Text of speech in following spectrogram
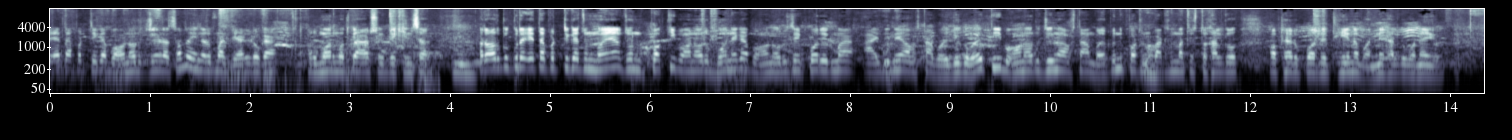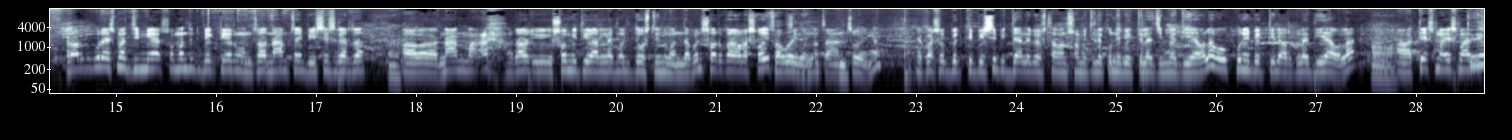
यतापट्टिका भवनहरू जीर्ण छन् र यिनीहरूमा झ्याल ढोकाहरू मर्मतको आवश्यक देखिन्छ। र अर्को कुरा यतापट्टिका जुन नयाँ जुन पक्की भवनहरू बनेका भवनहरू चाहिँ प्रयोगमा आइदिने अवस्था भइदिएको भए ती भवनहरू जीर्ण अवस्थामा भए पनि पठन पाठनमा त्यस्तो खालको अप्ठ्यारो पर्ने थिएन भन्ने खालको भनाइ हो। र अर्को कुरा यसमा जिम्मेवार सम्बन्धित व्यक्तिहरू हुन्छ नाम चाहिँ विशेष गरेर नाममा र यो समितिवालालाई मैले दोष दिनुभन्दा पनि पक्ष सबैलाई। भन्न चाहन्छु होइन? यहाँ कसै व्यक्ति विशेष विद्यालय व्यवस्थापन समितिले कुनै व्यक्तिलाई जिम्मा दिया होला ऊ कुनै व्यक्तिले अर्कोलाई दिया होला। त्यसमा यसमा दिए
